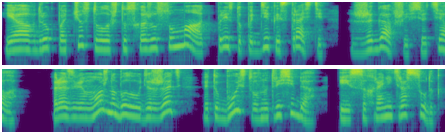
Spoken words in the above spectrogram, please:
Я вдруг почувствовала, что схожу с ума от приступа дикой страсти, сжигавшей все тело. Разве можно было удержать это буйство внутри себя и сохранить рассудок?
